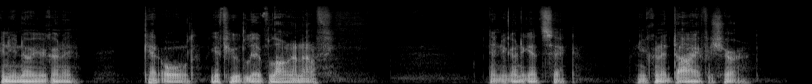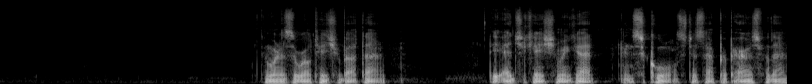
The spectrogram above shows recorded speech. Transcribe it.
and you know you're going to get old if you live long enough. Then you're going to get sick, and you're going to die for sure. And what does the world teach you about that? The education we get in schools, does that prepare us for that?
